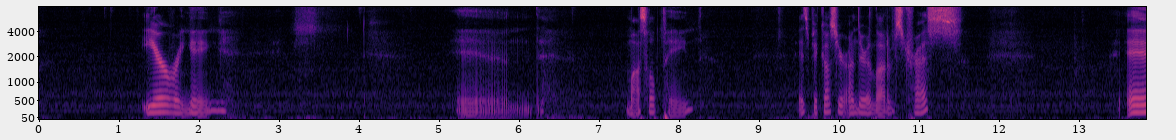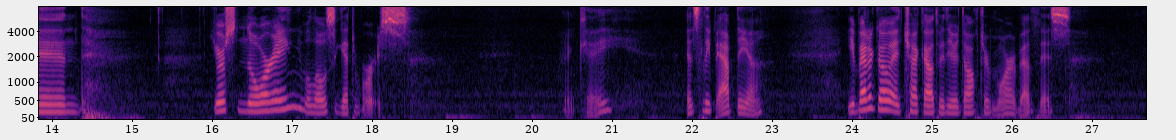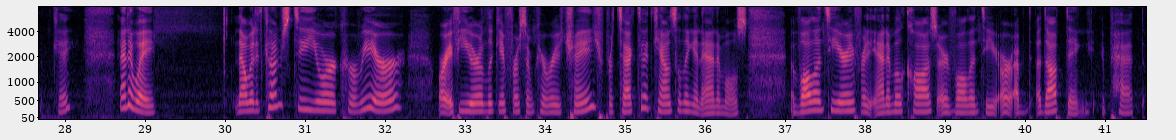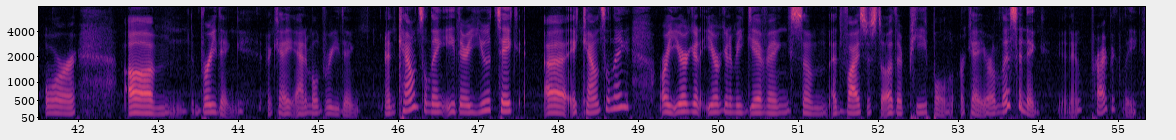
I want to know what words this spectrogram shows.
ear ringing, and muscle pain. It's because you're under a lot of stress. And your snoring will also get worse. Okay. And sleep apnea. You better go and check out with your doctor more about this. Okay? Anyway, now when it comes to your career, or if you're looking for some career change, protected, counseling, and animals volunteering for the animal cause or volunteer or ab- adopting a pet or um, breeding okay animal breeding. And counseling either you take uh, a counseling or you're gonna you're gonna be giving some advices to other people okay you're listening you know practically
